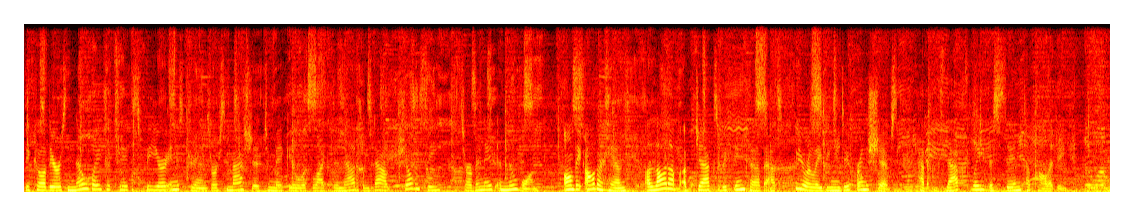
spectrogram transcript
Because there is no way to take a sphere in strands or smash it to make it look like the nut without, shall we say, terminate a new one. On the other hand, a lot of objects we think of as clearly being different shapes have exactly the same topology. I'm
